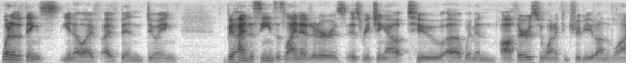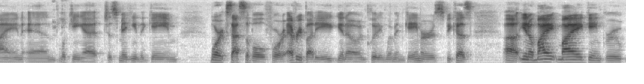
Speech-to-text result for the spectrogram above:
one of the things you know i've i've been doing behind the scenes as line editor is, is reaching out to uh, women authors who want to contribute on the line and looking at just making the game more accessible for everybody you know including women gamers because uh, you know my my game group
